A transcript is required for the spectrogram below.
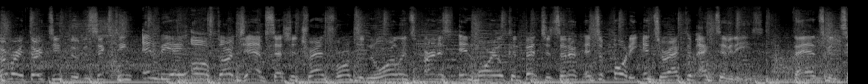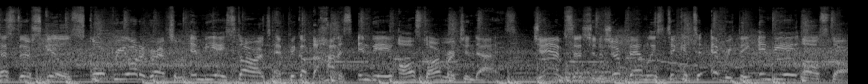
February 13th through the 16th, NBA All Star Jam Session transforms the New Orleans Ernest N. Morial Convention Center into 40 interactive activities. Fans can test their skills, score free autographs from NBA stars, and pick up the hottest NBA All Star merchandise. Jam Session is your family's ticket to everything NBA All Star.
